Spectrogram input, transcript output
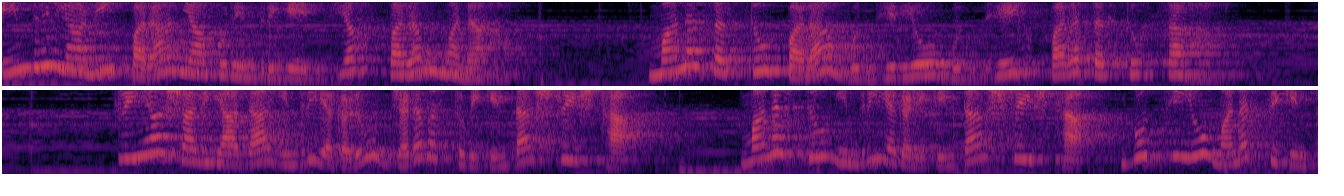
ಇಂದ್ರಿಯಾಣಿ ಪರಾಣ್ಯಾಹುರಿಂದ್ರಿಯೇಭ್ಯ ಪರಂ ಮನಃ. ಮನಸ್ಸಸ್ತು ಪರ ಬುದ್ಧಿರ್ಯೋ ಬುದ್ಧೇ ಪರತಸ್ತು ಸಹ. ಕ್ರಿಯಾಶಾಲಿಯಾದ ಇಂದ್ರಿಯಗಳು ಜಡವಸ್ತುವಿಗಿಂತ ಶ್ರೇಷ್ಠ. ಮನಸ್ಸು ಇಂದ್ರಿಯಗಳಿಗಿಂತ ಶ್ರೇಷ್ಠ. ಬುದ್ಧಿಯು ಮನಸ್ಸಿಗಿಂತ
